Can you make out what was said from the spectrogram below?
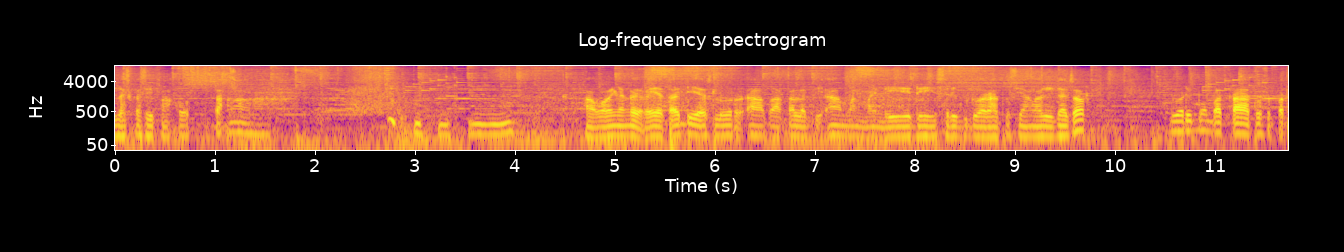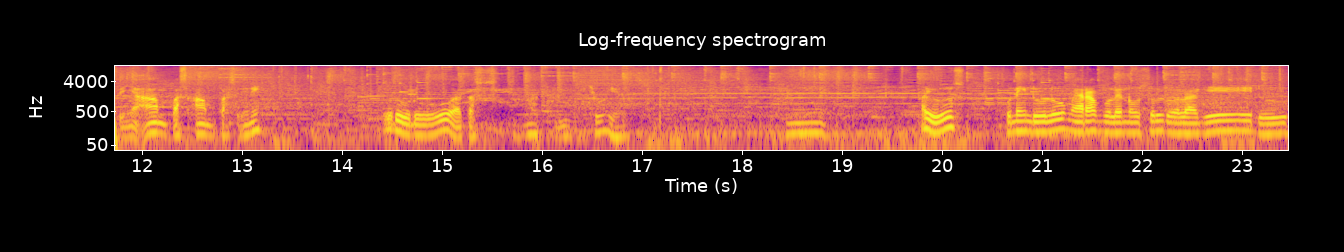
gelas kasih mahkota awalnya nggak kayak tadi ya seluruh apakah lebih aman main di, di 1200 yang lagi gacor. 2400 sepertinya ampas-ampas ini. Waduh, waduh atas hijau ya. Hmm. ayo kuning dulu merah boleh nusul dua lagi duh.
